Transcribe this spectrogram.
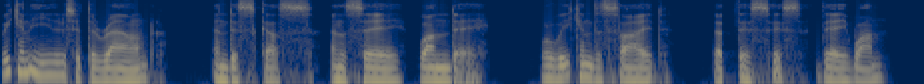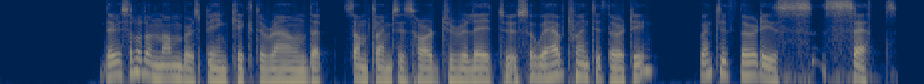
We can either sit around and discuss and say one day, or we can decide that this is day one. There is a lot of numbers being kicked around that sometimes is hard to relate to. So we have 2030. 2030 is set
